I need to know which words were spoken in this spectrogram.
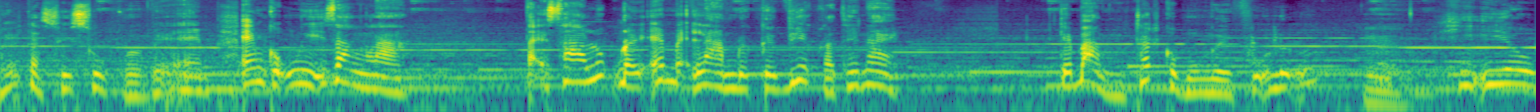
hết cả suy sụp đối với em Em cũng nghĩ rằng là Tại sao lúc đấy em lại làm được cái việc là thế này Cái bản chất của một người phụ nữ ừ. Khi yêu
